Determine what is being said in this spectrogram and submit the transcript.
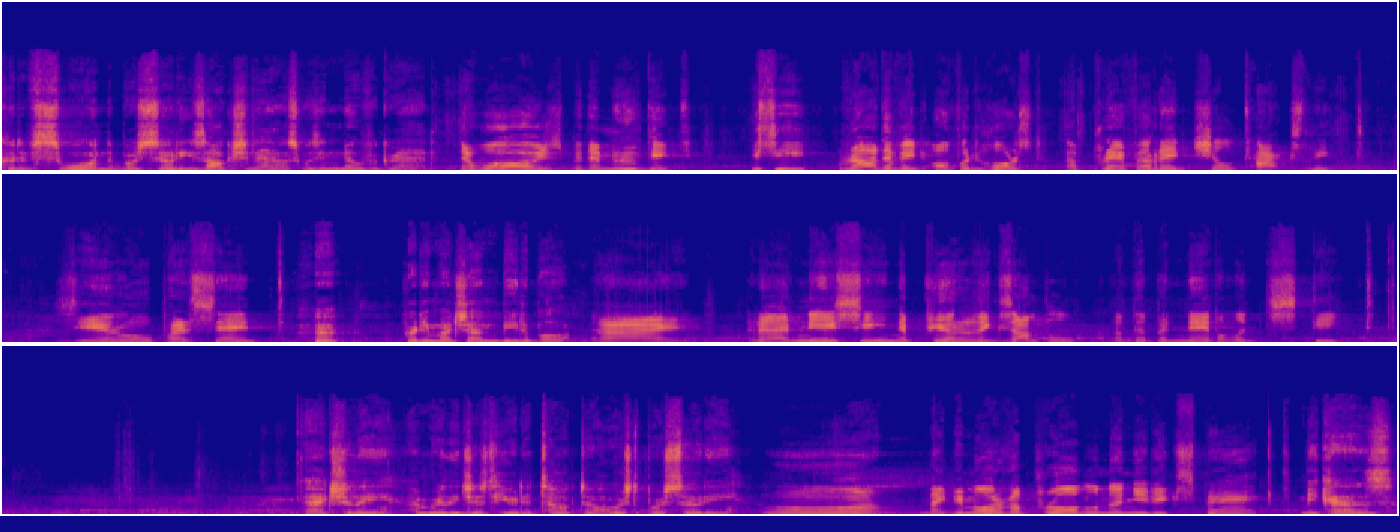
Could have sworn the Borsodi's auction house was in Novigrad. There was, but they moved it. You see, Radovid offered Horst a preferential tax rate. Zero percent. Huh. Pretty much unbeatable. Aye, and I've ne'er seen a purer example of the benevolent state. Actually, I'm really just here to talk to Horst Borsodi. Oh, might be more of a problem than you'd expect. Because?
